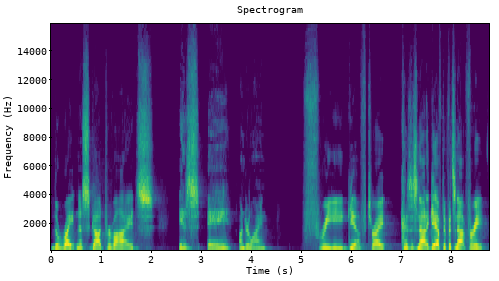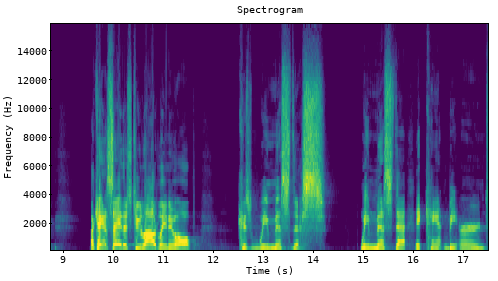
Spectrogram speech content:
the rightness God provides is a, underline, free gift, right? Because it's not a gift if it's not free. I can't say this too loudly, New Hope, because we miss this. We miss that it can't be earned.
